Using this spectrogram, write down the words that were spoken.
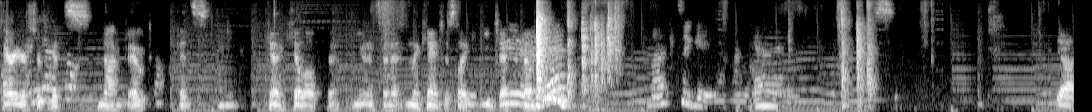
carrier ship gets knocked out, it's gonna kill all the units in it, and I can't just like eject them. Yeah.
